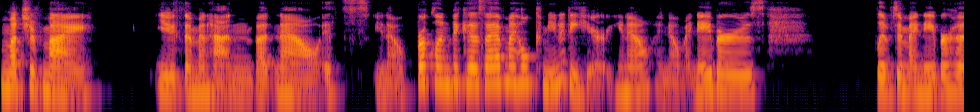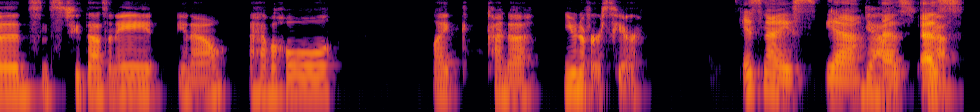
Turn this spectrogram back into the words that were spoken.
much of my youth in Manhattan, but now it's, you know, Brooklyn because I have my whole community here, you know? I know my neighbors, lived in my neighborhood since 2008, you know? I have a whole like kind of universe here. It's nice, yeah. Yeah, As as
